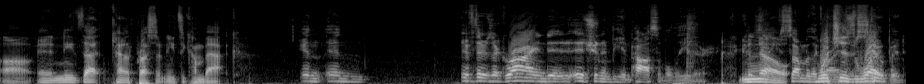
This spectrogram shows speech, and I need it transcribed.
Uh, and it needs that kind of precedent needs to come back. And and if there's a grind, it, it shouldn't be impossible either. No, like, some of the which is what stupid.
